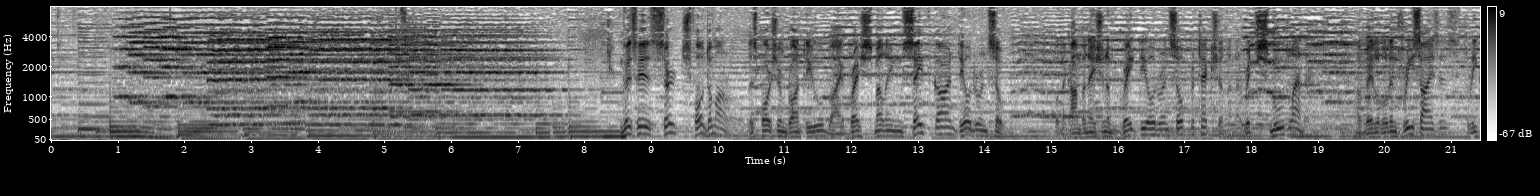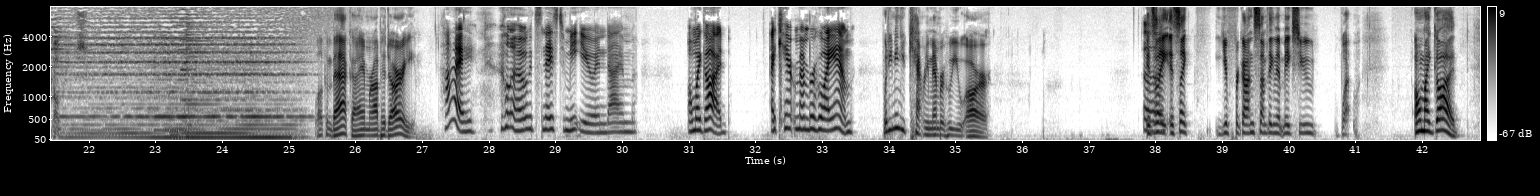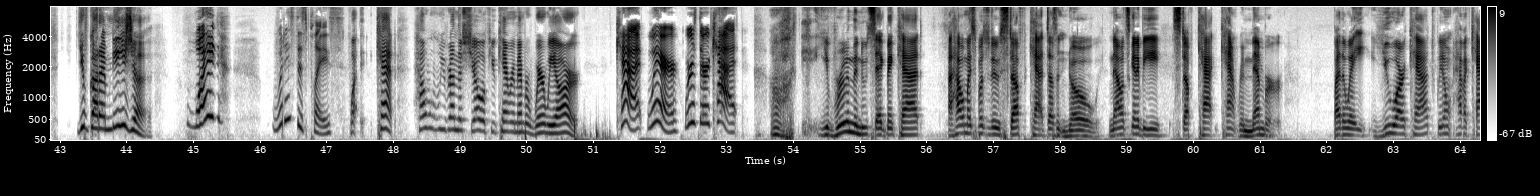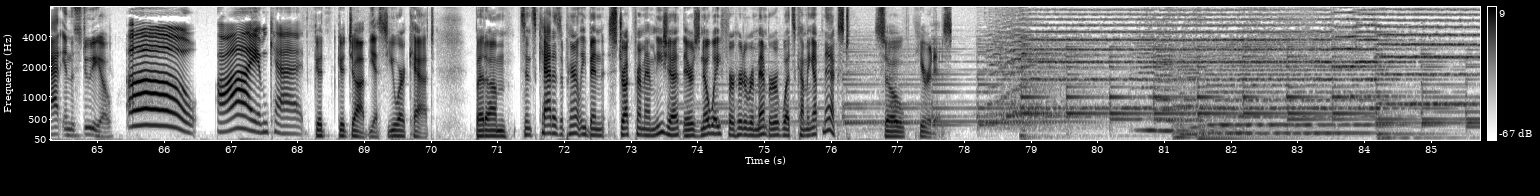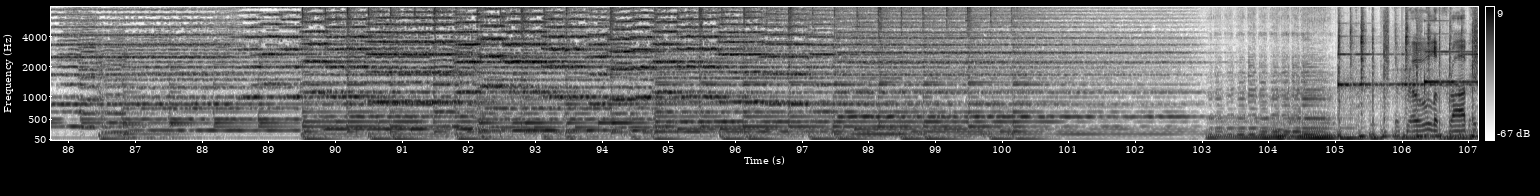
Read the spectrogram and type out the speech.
This is Search for Tomorrow. This portion brought to you by fresh smelling Safeguard Deodorant Soap. With a combination of great deodorant soap protection and a rich, smooth lather. Available in three sizes, three colors. Welcome back. I am Rob Hidari. Hi. Hello. It's nice to meet you, and I'm. Oh my god. I can't remember who I am. What do you mean you can't remember who you are? it's Uh, like it's like you've forgotten something that makes you what? Oh my god. You've got amnesia. What? What is this place? What cat, how will we run the show if you can't remember where we are? Cat? Where? Where's there a cat? Oh, you've ruined the new segment, Cat. Uh, How am I supposed to do stuff Cat doesn't know? Now it's going to be stuff Cat can't remember. By the way, you are Cat. We don't have a cat in the studio. Oh, I am Cat. Good good job. Yes, you are Cat. But um since Cat has apparently been struck from amnesia, there's no way for her to remember what's coming up next. So, here it is.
